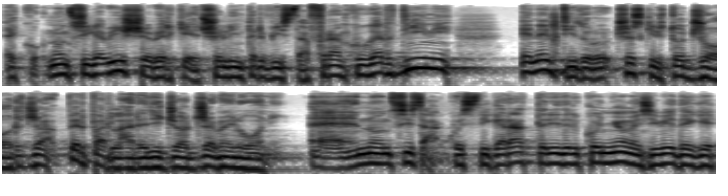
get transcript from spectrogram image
Ecco, non si capisce perché c'è l'intervista a Franco Gardini e nel titolo c'è scritto Giorgia per parlare di Giorgia Meloni. Eh, non si sa, questi caratteri del cognome si vede che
